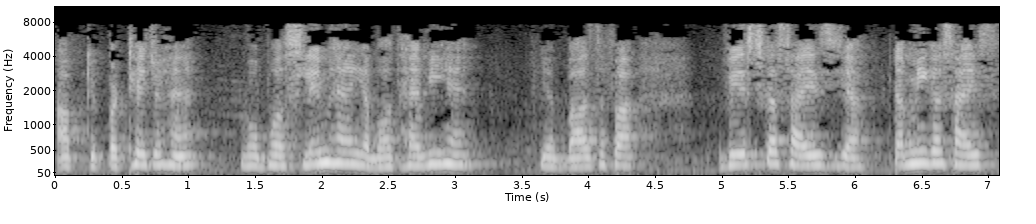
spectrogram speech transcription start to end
آپ کے پٹھے جو ہیں وہ بہت سلم ہیں یا بہت ہیوی ہیں یا بعض دفعہ ویسٹ کا سائز یا ٹمی کا سائز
